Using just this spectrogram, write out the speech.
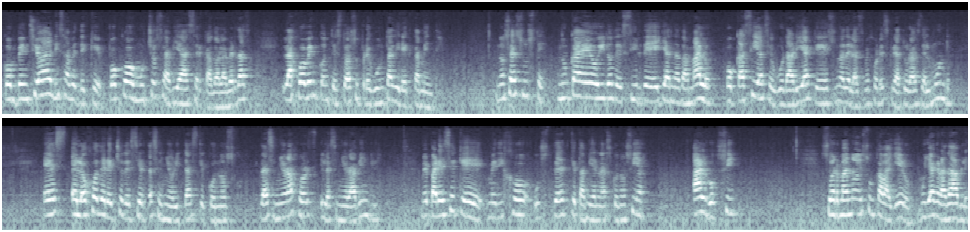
convenció a Elizabeth de que poco o mucho se había acercado a la verdad. La joven contestó a su pregunta directamente. No se asuste, nunca he oído decir de ella nada malo, o casi aseguraría que es una de las mejores criaturas del mundo. Es el ojo derecho de ciertas señoritas que conozco, la señora Hurst y la señora Bingley. Me parece que me dijo usted que también las conocía. Algo, sí. Su hermano es un caballero, muy agradable,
